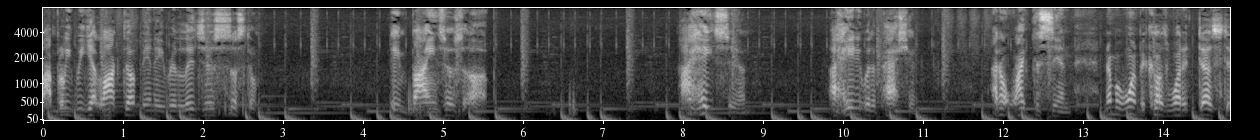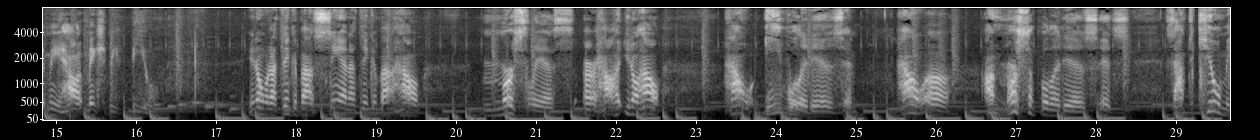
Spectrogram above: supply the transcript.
I believe we get locked up in a religious system. It binds us up. I hate sin. I hate it with a passion. I don't like the sin. Number one, because what it does to me, how it makes me feel. You know, when I think about sin, I think about how merciless, or how you know how how evil it is, and how uh, unmerciful it is. It's it's out to kill me.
